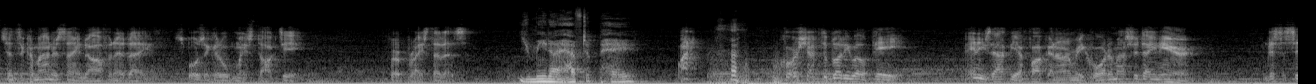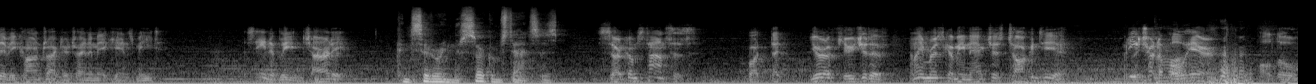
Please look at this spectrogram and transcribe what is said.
Since the commander signed off on it, I suppose I could open my stock to you. For a price, that is. You mean I have to pay? What? of course you have to bloody well pay. I ain't exactly a fucking armory quartermaster down here. I'm just a civvy contractor trying to make ends meet. This ain't a bleeding charity. Considering the circumstances, Circumstances? What, that you're a fugitive and I'm risking my neck just talking to you? What are you trying Come to pull on. here? Although,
